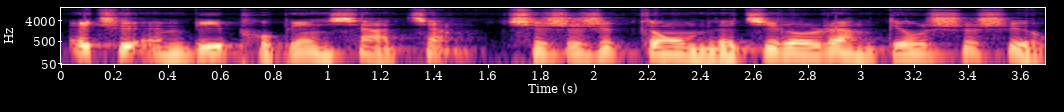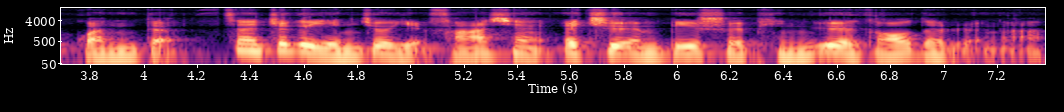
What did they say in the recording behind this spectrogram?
，HMB 普遍下降，其实是跟我们的肌肉量丢失是有关的。在这个研究也发现，HMB 水平越高的人啊，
